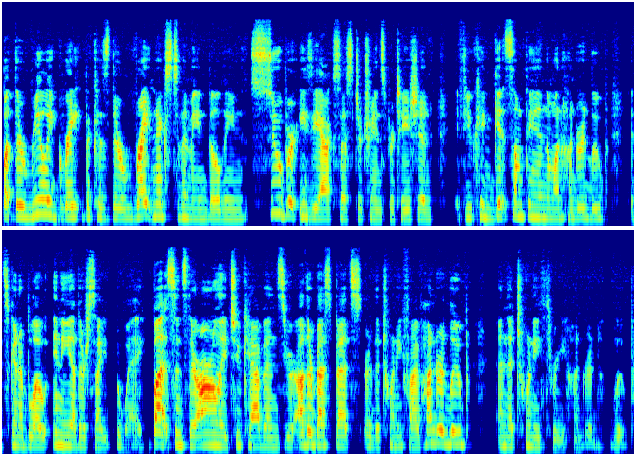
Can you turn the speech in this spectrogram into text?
but they're really great because they're right next to the main building, super easy access to transportation. If you can get something in the 100 loop, it's going to blow any other site away. But since there are only two cabins, your other best bets are the 2500 loop and the 2300 loop.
